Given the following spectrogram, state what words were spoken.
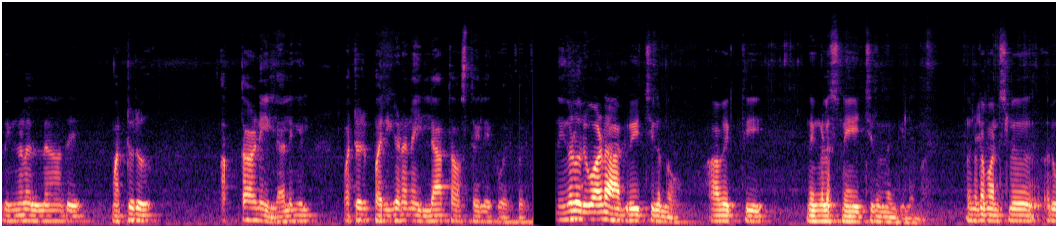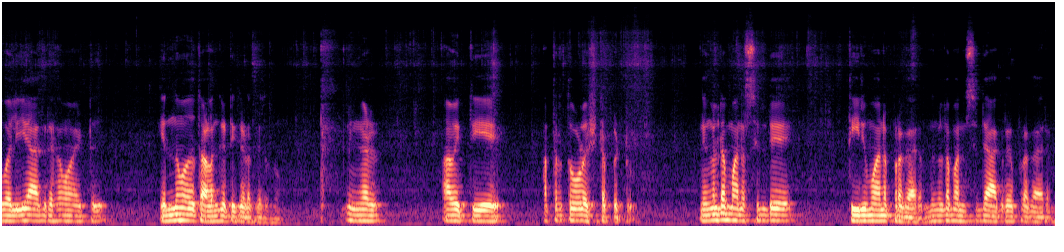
നിങ്ങളല്ലാതെ മറ്റൊരു അത്താണിയില്ല. അല്ലെങ്കിൽ മറ്റൊരു പരിഗണന ഇല്ലാത്ത അവസ്ഥയിലേക്ക് വരും നിങ്ങൾ ഒരുപാട് ആഗ്രഹിച്ചിരുന്നു ആ വ്യക്തി നിങ്ങളെ സ്നേഹിച്ചിരുന്നെങ്കിലെന്ന്? നിങ്ങളുടെ മനസ്സിൽ ഒരു വലിയ ആഗ്രഹമായിട്ട് എന്നും അത് തളം കെട്ടിക്കിടന്നിരുന്നു നിങ്ങൾ ആ വ്യക്തിയെ അത്രത്തോളം ഇഷ്ടപ്പെട്ടു. നിങ്ങളുടെ മനസ്സിന്റെ തീരുമാനപ്രകാരം നിങ്ങളുടെ മനസ്സിന്റെ ആഗ്രഹപ്രകാരം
